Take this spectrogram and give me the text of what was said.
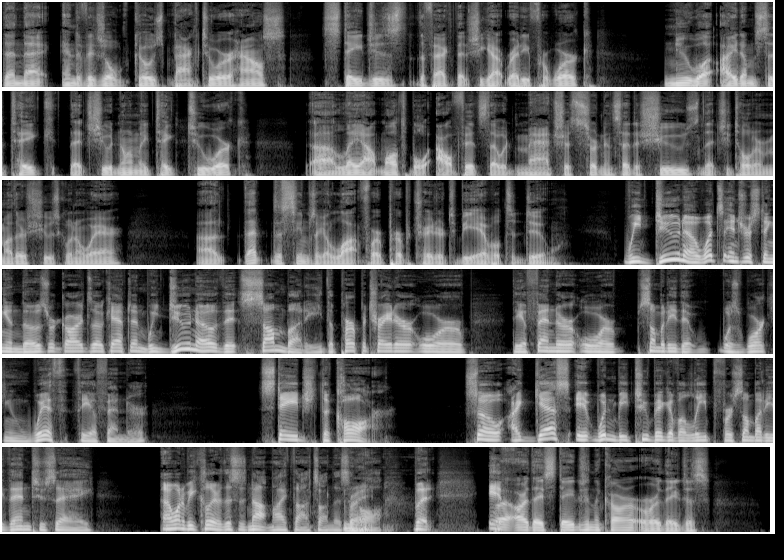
Then that individual goes back to her house, stages the fact that she got ready for work, knew what items to take that she would normally take to work, uh, lay out multiple outfits that would match a certain set of shoes that she told her mother she was going to wear. Uh, that just seems like a lot for a perpetrator to be able to do. We do know what's interesting in those regards, though, Captain. We do know that somebody, the perpetrator or the offender, or somebody that was working with the offender, staged the car. So I guess it wouldn't be too big of a leap for somebody then to say, I want to be clear, this is not my thoughts on this Right. at all. But if But are they staging the car or are they just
